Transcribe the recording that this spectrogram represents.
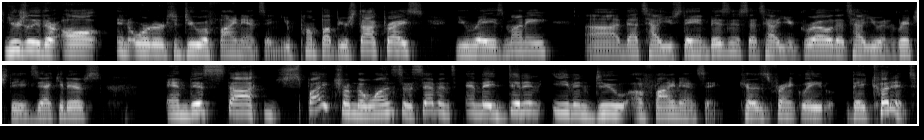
usually they're all in order to do a financing. You pump up your stock price, you raise money. Uh, that's how you stay in business. That's how you grow. That's how you enrich the executives. And this stock spiked from the ones to the sevens, and they didn't even do a financing because frankly they couldn't.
